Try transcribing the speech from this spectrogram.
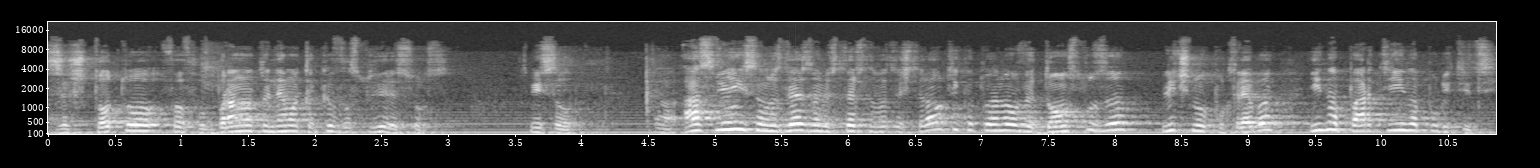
защото в отбраната няма такъв властови ресурс. В смисъл, аз винаги съм разглеждал Министерството на вътрешните работи като едно ведомство за лична употреба и на партии, и на политици.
